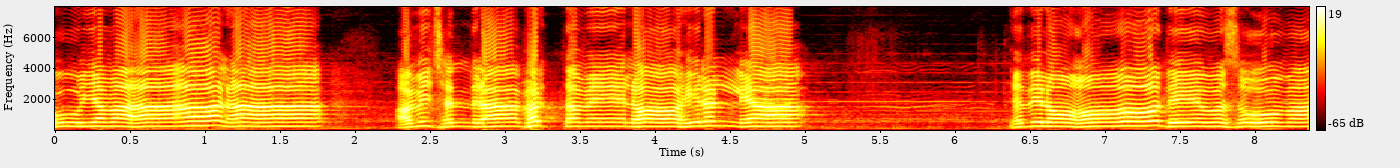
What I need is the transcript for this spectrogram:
పూయమానా అవిచంద్ర భర్తమేలో హిరణ్య నదిలో దేవసోమా.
